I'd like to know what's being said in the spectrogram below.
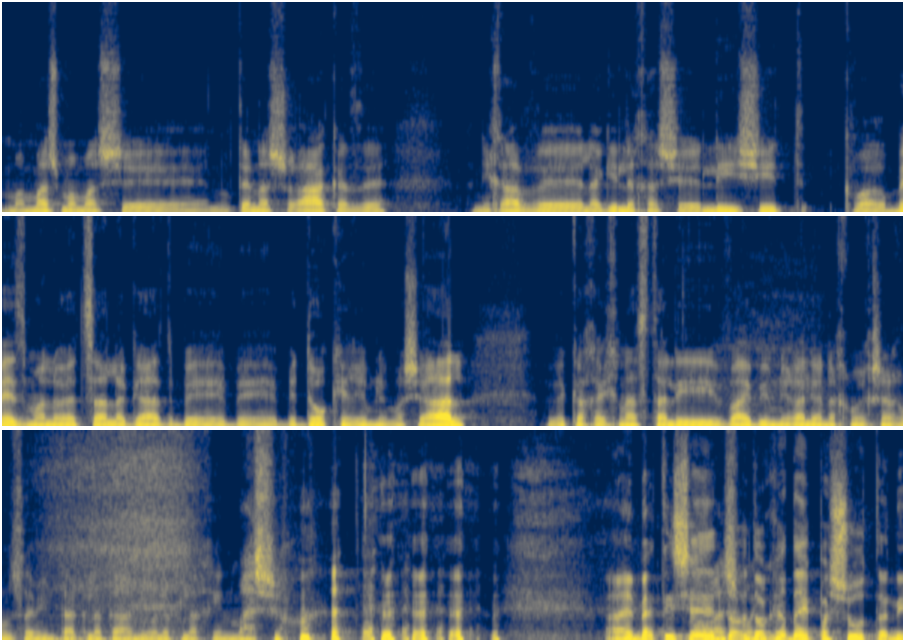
ממש ממש נותן השראה כזה. אני חייב אה, להגיד לך שלי אישית כבר הרבה זמן לא יצא לגעת בדוקרים למשל, וככה הכנסת לי וייבים, נראה לי אנחנו, איך שאנחנו מסיימים את ההקלטה, אני הולך להכין משהו. האמת היא שדוקר די פשוט, אני...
